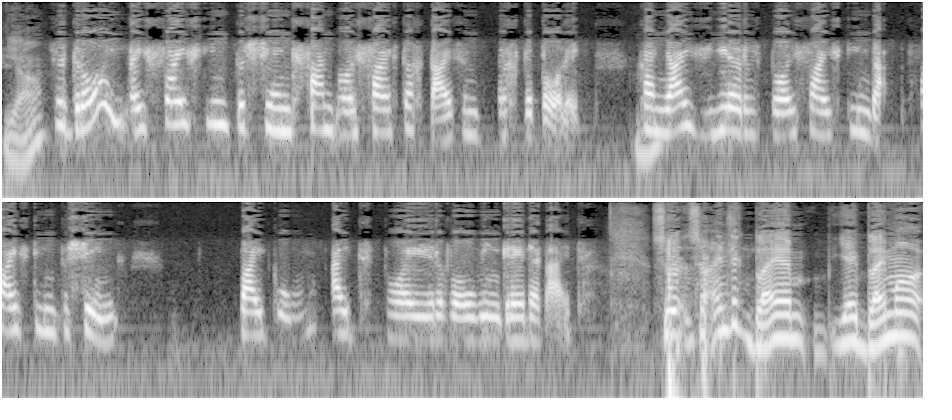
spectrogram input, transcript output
Ja. Sodra jy 15% van daai 50000 terugbetaal het, mm. kan jy weer daai 15 15% bykom uit daai revolving credit uit. So so eintlik bly jy bly maar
